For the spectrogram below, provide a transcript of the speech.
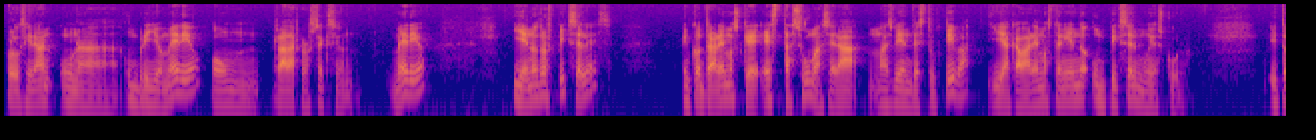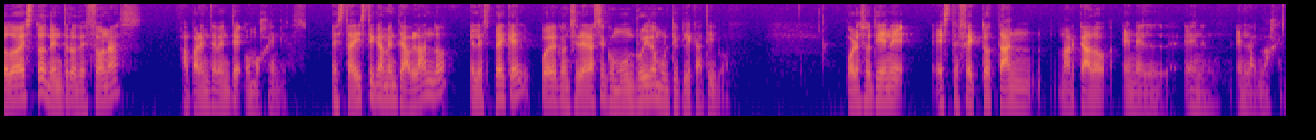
producirán un brillo medio o un radar cross-section medio, y en otros píxeles encontraremos que esta suma será más bien destructiva y acabaremos teniendo un píxel muy oscuro. Y todo esto dentro de zonas aparentemente homogéneas. Estadísticamente hablando, el speckle puede considerarse como un ruido multiplicativo. Por eso tiene este efecto tan marcado en, la imagen.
